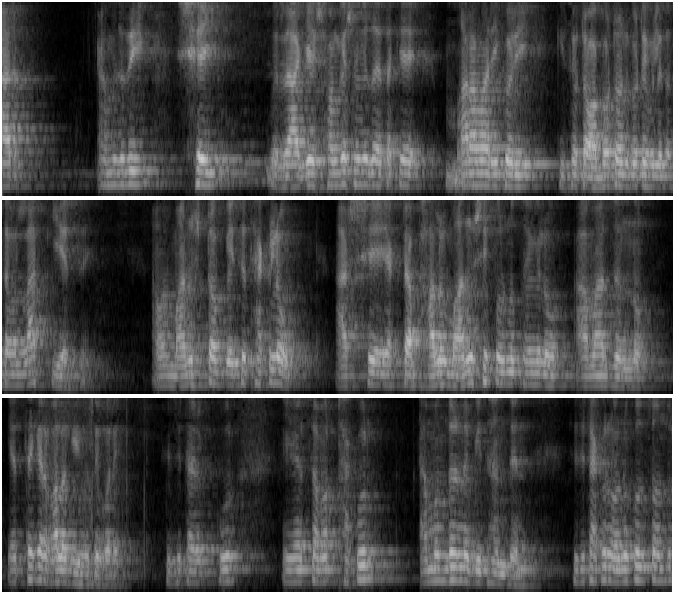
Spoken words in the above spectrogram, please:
আর আমি যদি সেই রাগে সঙ্গে সঙ্গে যাই, তাকে মারামারি করি, কিছু একটা অঘটন ঘটে বলে, তাতে আমার লাভ কী আছে? আমার মানুষটাও বেঁচে থাকলেও আর সে একটা ভালো মানুষে পরিণত হয়ে গেল আমার জন্য। এর থেকে আর ভালো কি হতে পারে? শ্রী ঠাকুর, এই হচ্ছে আমার ঠাকুর, এমন ধরনের বিধান দেন। শ্রী ঠাকুর অনুকূল চন্দ্র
